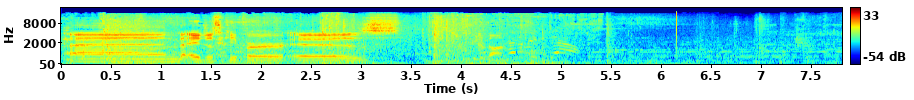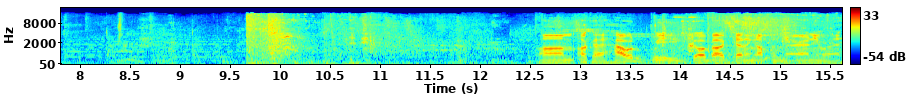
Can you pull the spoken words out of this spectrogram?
And the Aegis Keeper is done. Um, okay, how would we go about getting up in there anyway?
